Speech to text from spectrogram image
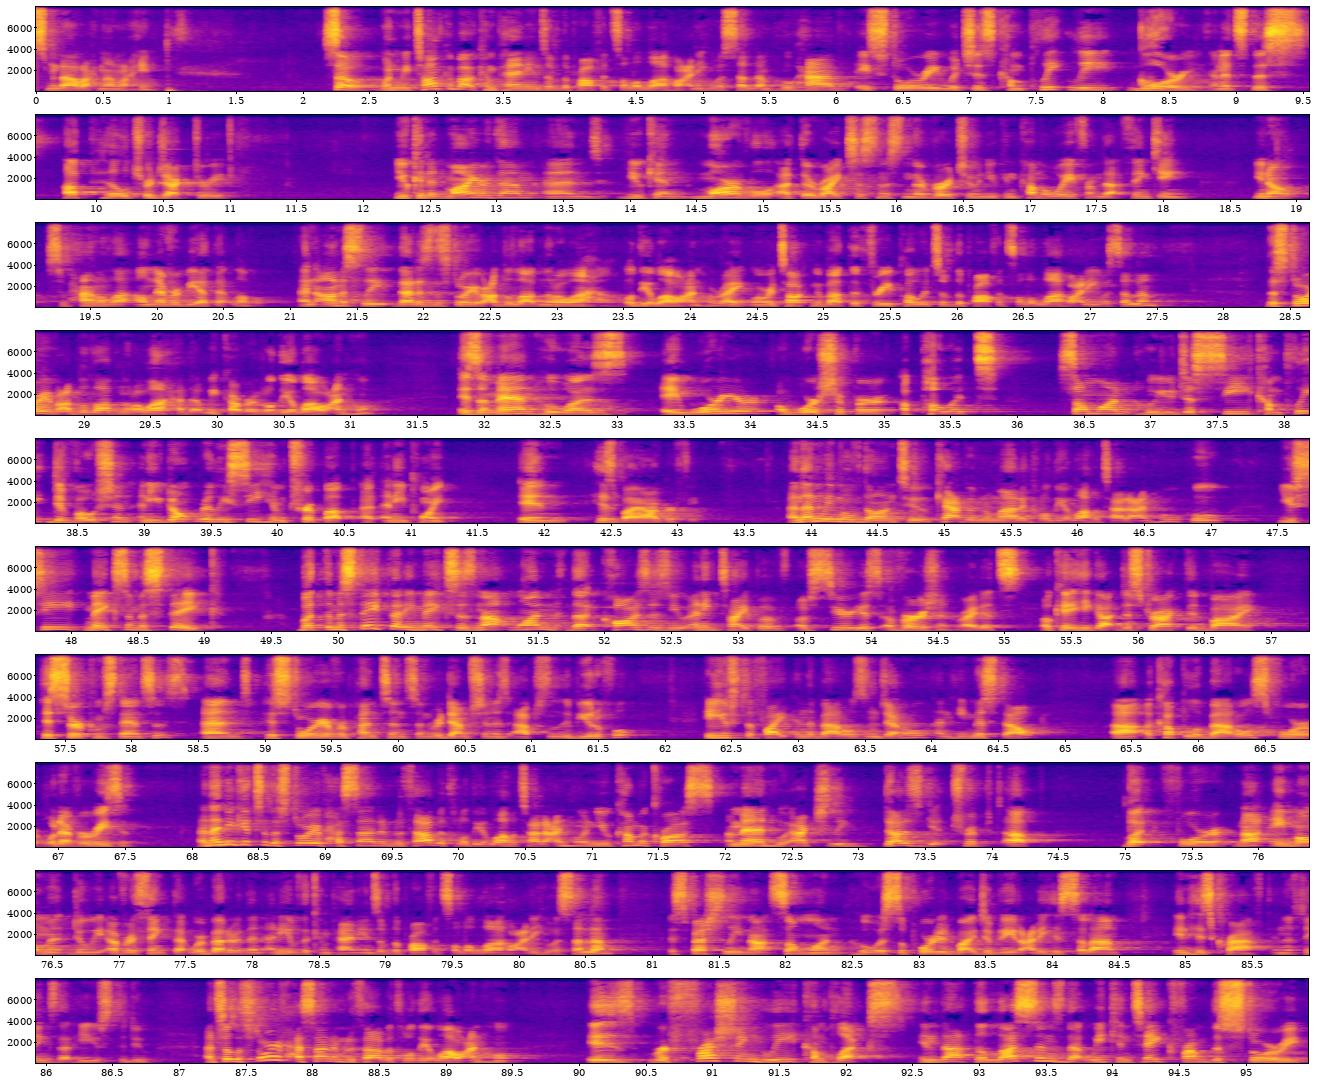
Bismillah ar-Rahman ar-Rahim. So, when we talk about companions of the Prophet ﷺ who have a story which is completely glory, and it's this uphill trajectory, you can admire them and you can marvel at their righteousness and their virtue, and you can come away from that thinking, you know, subhanAllah, I'll never be at that level. And honestly, that is the story of Abdullah ibn Rawaha, anhu, right? When we're talking about the three poets of the Prophet ﷺ, the story of Abdullah ibn Rawaha that we covered, radiallahu anhu, is a man who was a warrior, a worshiper, a poet, someone who you just see complete devotion and you don't really see him trip up at any point in his biography. And then we moved on to Ka'b ibn Malik radiallahu ta'ala anhu, who you see makes a mistake, but the mistake that he makes is not one that causes you any type of, of serious aversion, right? It's, okay, he got distracted by his circumstances, and his story of repentance and redemption is absolutely beautiful. He used to fight in the battles in general, and he missed out uh, a couple of battles for whatever reason. And then you get to the story of Hassan ibn Thabit radiallahu ta'ala anhu, and you come across a man who actually does get tripped up, but for not a moment do we ever think that we're better than any of the companions of the Prophet sallallahu especially not someone who was supported by Jibreel in his craft, in the things that he used to do. And so the story of Hassan ibn Thabit anhu is refreshingly complex in that the lessons that we can take from the story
